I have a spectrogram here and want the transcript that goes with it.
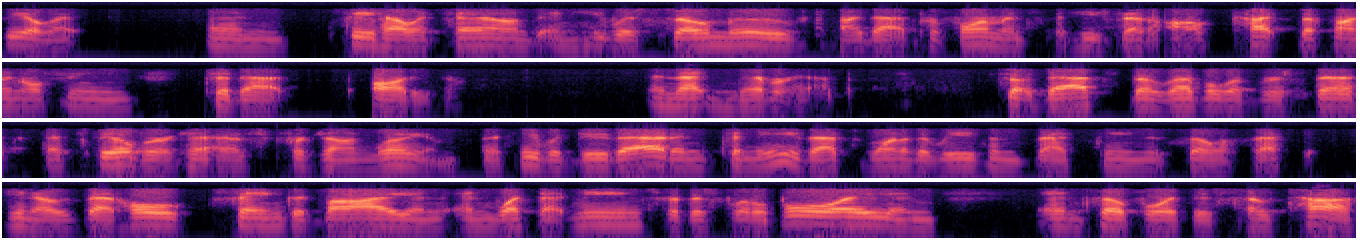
feel it, and see how it sounds?" And he was so moved by that performance that he said, "I'll cut the final scene to that audio," and that never happened. So that's the level of respect that Spielberg has for John Williams, that he would do that. And to me, that's one of the reasons that scene is so effective. You know, that whole saying goodbye and, and what that means for this little boy and, and so forth is so tough,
